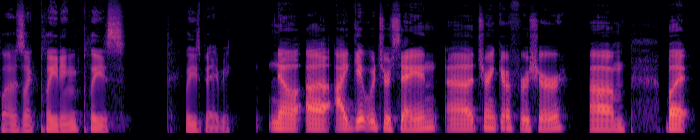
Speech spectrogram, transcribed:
I was like pleading, please, please, baby. No, uh, I get what you're saying, uh, Trinka, for sure. Um, but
